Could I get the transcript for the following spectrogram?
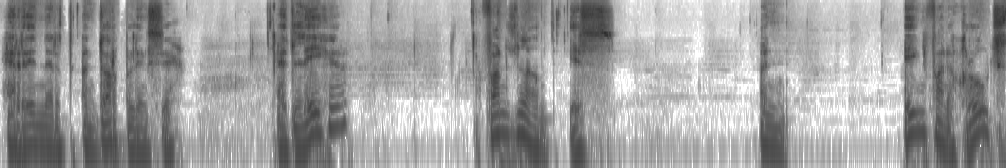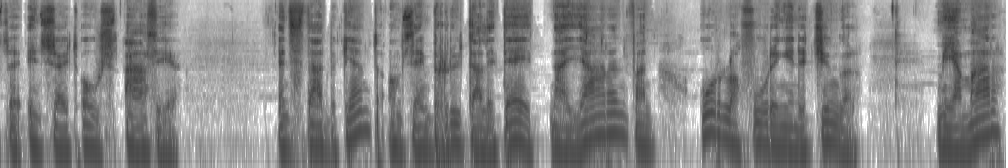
herinnert een dorpeling zich. Het leger van het land is een, een van de grootste in Zuidoost-Azië en staat bekend om zijn brutaliteit na jaren van oorlogvoering in de jungle. Myanmar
